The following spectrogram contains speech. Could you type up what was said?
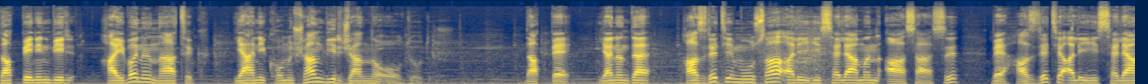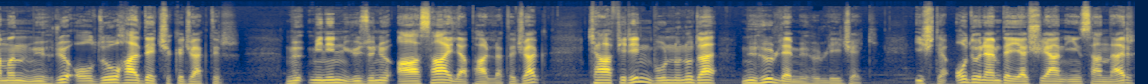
dabbenin bir hayvanı natık yani konuşan bir canlı olduğudur. Dabbe yanında Hazreti Musa aleyhisselamın asası ve Hazreti aleyhisselamın mührü olduğu halde çıkacaktır. Müminin yüzünü asa ile parlatacak, kafirin burnunu da mühürle mühürleyecek. İşte o dönemde yaşayan insanlar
